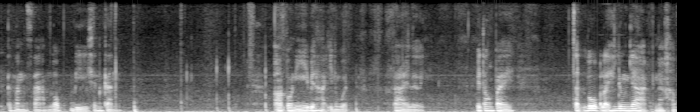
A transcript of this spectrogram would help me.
x กำลัง 3 ลบ b เช่นกัน เอาตัวนี้ไปหา inverse ได้เลย ไม่ต้องไปจัดรูปอะไรให้ยุ่งยากนะครับ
